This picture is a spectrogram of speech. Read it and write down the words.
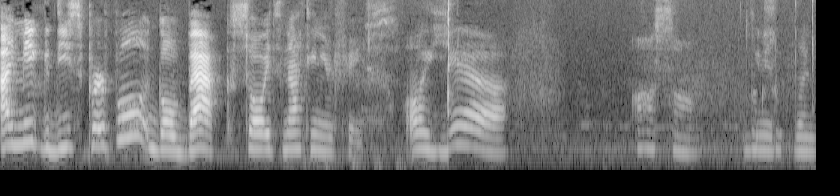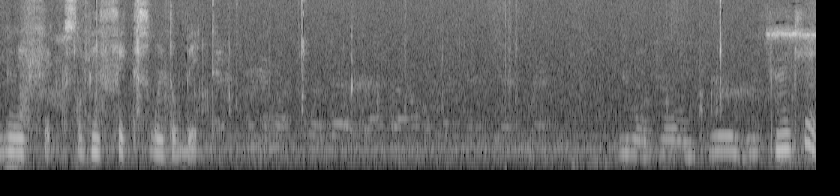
I make this purple go back so it's not in your face. Oh yeah. Awesome. Let me fix. Let me fix a little bit. Okay,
